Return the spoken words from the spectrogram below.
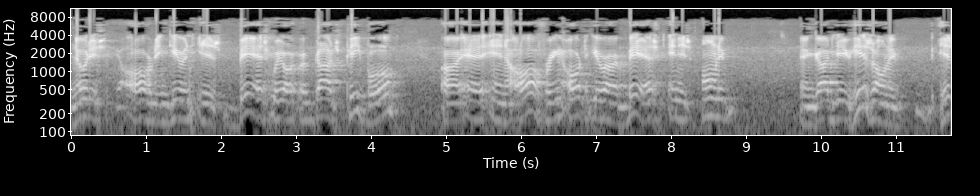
notice, offered and given is best. We are God's people are uh, in an offering ought to give our best in His only and God gave His only His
